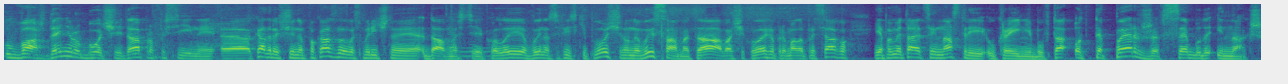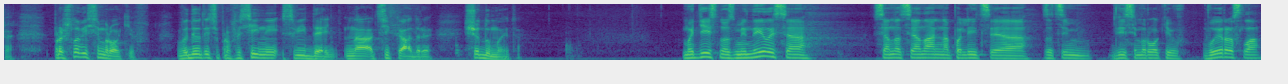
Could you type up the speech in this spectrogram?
у ваш день робочий, да, професійний, е, кадри ще не показували восьмирічної давності, коли ви на Софійській площі, ну не ви саме, та а ваші колеги приймали присягу. Я пам'ятаю, цей настрій в Україні був. Та от тепер вже все буде інакше. Пройшло вісім років. Ви дивитесь професійний свій день на ці кадри. Що думаєте? Ми дійсно змінилися. Вся національна поліція за ці 8 років виросла.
